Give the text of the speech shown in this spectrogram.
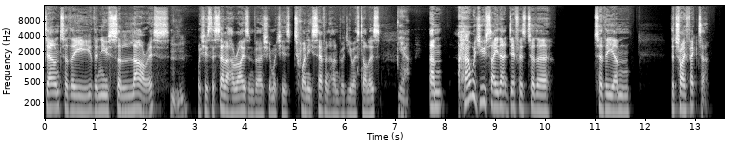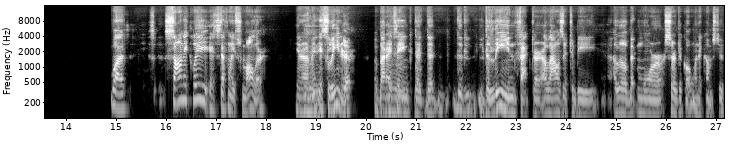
down to the the new Solaris, which is the Stellar Horizon version, which is twenty seven hundred US dollars. Yeah. Um, how would you say that differs to the to the um the trifecta? Well, sonically, it's definitely smaller. You know what I mean? Mhm. It's leaner. Yep. But I Mhm. think that the, the the lean factor allows it to be a little bit more surgical when it comes to,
